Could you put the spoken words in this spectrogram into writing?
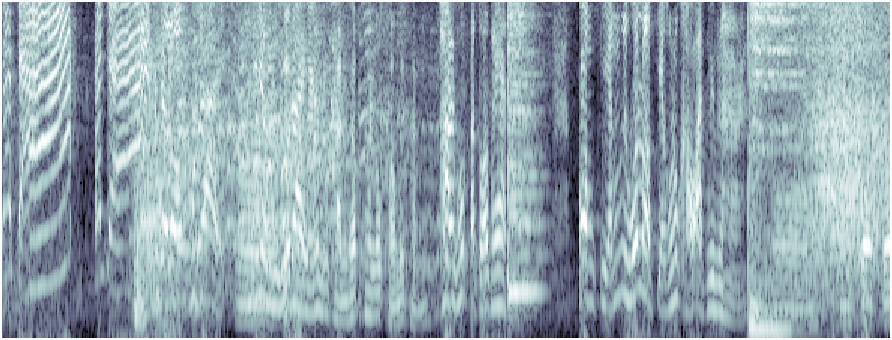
จ้าจ๋าจ้าจ๋ามันจะร้องพูดได้เอี้ยงมันพูแล้วดได้ ทำไงให้มันขันครับ ถ้านกเขาไม่ขัน พาไปพบสัตวแพทย์กล่องเสียงหรือว่าหลอดเสียงของนกเขาอาจมีปัญหา อ่าก็ก็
